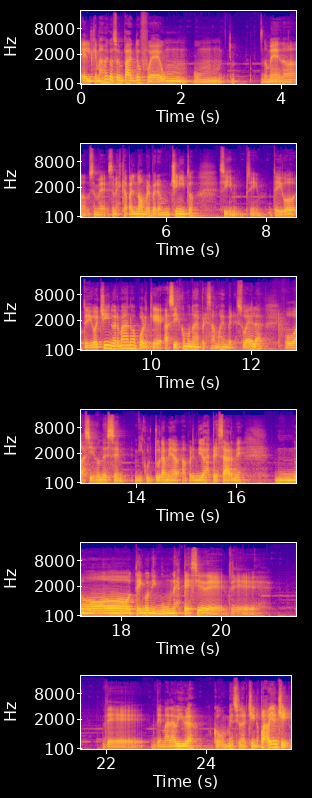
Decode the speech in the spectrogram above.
el que más me causó impacto fue un, no, me, se, me, se, me, escapa el nombre, pero un chinito. Sí, sí, te digo, te digo chino, hermano, porque así es como nos expresamos en Venezuela, o así es donde se, mi cultura me ha aprendido a expresarme. No tengo ninguna especie de, de, de, mala vibra con mencionar chino. Pues había un chino.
